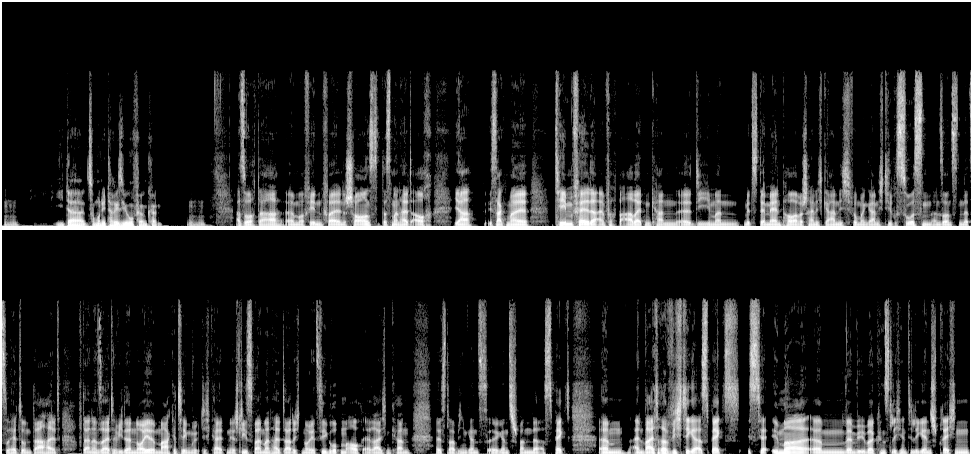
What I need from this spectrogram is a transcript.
mhm. die, die da zur Monetarisierung führen können. Mhm. Also auch da ähm, auf jeden Fall eine Chance, dass man halt auch, ja, ich sag mal, Themenfelder einfach bearbeiten kann, äh, die man mit der Manpower wahrscheinlich gar nicht, wo man gar nicht die Ressourcen ansonsten dazu hätte und da halt auf der anderen Seite wieder neue Marketingmöglichkeiten erschließt, weil man halt dadurch neue Zielgruppen auch erreichen kann. Das ist, glaube ich, ein ganz, äh, ganz spannender Aspekt. Ähm, ein weiterer wichtiger Aspekt ist ja immer, ähm, wenn wir über künstliche Intelligenz sprechen,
